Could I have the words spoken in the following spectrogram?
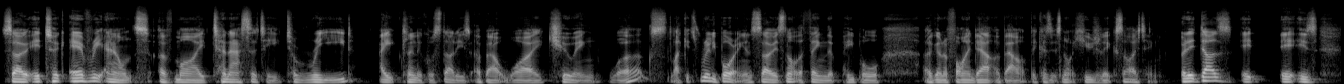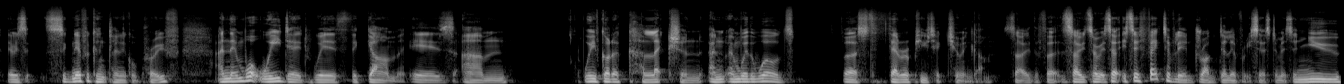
So it took every ounce of my tenacity to read eight clinical studies about why chewing works. Like it's really boring, and so it's not the thing that people are going to find out about because it's not hugely exciting. But it does. It it is there is significant clinical proof, and then what we did with the gum is. Um, we've got a collection, and, and we're the world's first therapeutic chewing gum. So the first, so so it's a, it's effectively a drug delivery system. It's a new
